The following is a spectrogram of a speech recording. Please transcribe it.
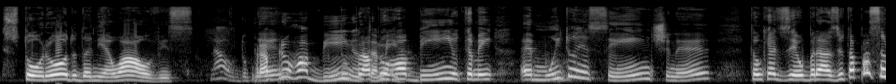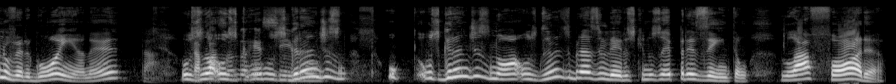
estourou do Daniel Alves? Não, do próprio né? Robinho Do próprio também. Robinho também é muito recente, né? Então, quer dizer, o Brasil está passando vergonha, né? Os, tá os, os, grandes, os, grandes no, os grandes brasileiros que nos representam lá fora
